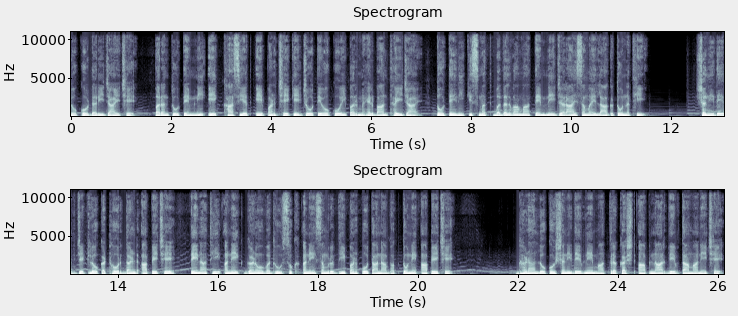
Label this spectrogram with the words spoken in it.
લોકો ડરી જાય છે, પરંતુ તેમની એક ખાસિયત એ પણ છે કે જો તેઓ કોઈ પર મહેરબાન થઈ જાય, તો તેની કિસ્મત બદલવામાં તેમને જરાય સમય લાગતો નથી. શનિદેવ જેટલો કઠોર દંડ આપે છે, તેનાથી અનેક ગણો વધુ સુખ અને સમૃદ્ધિ પણ પોતાના ભક્તોને આપે છે. ઘણા લોકો શનિદેવને માત્ર કષ્ટ આપનાર દેવતા માને છે,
